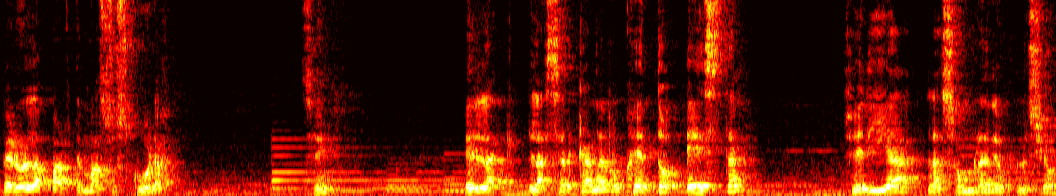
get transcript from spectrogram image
pero en la parte más oscura. ¿Sí? es la, cercana al objeto, esta sería la sombra de oclusión.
